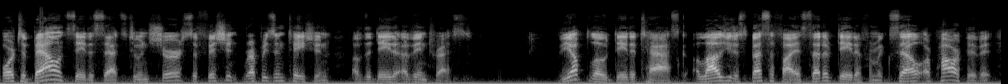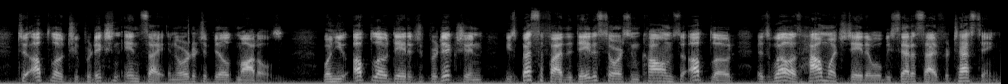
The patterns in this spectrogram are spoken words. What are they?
or to balance data sets to ensure sufficient representation of the data of interest. The Upload Data task allows you to specify a set of data from Excel or PowerPivot to upload to Predixion Insight in order to build models. When you upload data to Predixion, you specify the data source and columns to upload as well as how much data will be set aside for testing.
